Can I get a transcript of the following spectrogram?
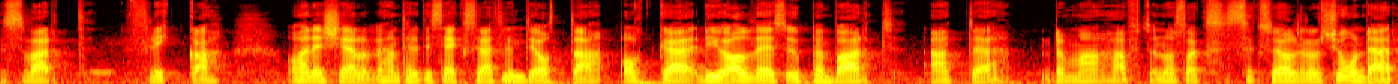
svart flicka. Och han är själv, han är 36 eller 38. Och eh, det är ju alldeles uppenbart att de har haft någon slags sexuell relation där.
